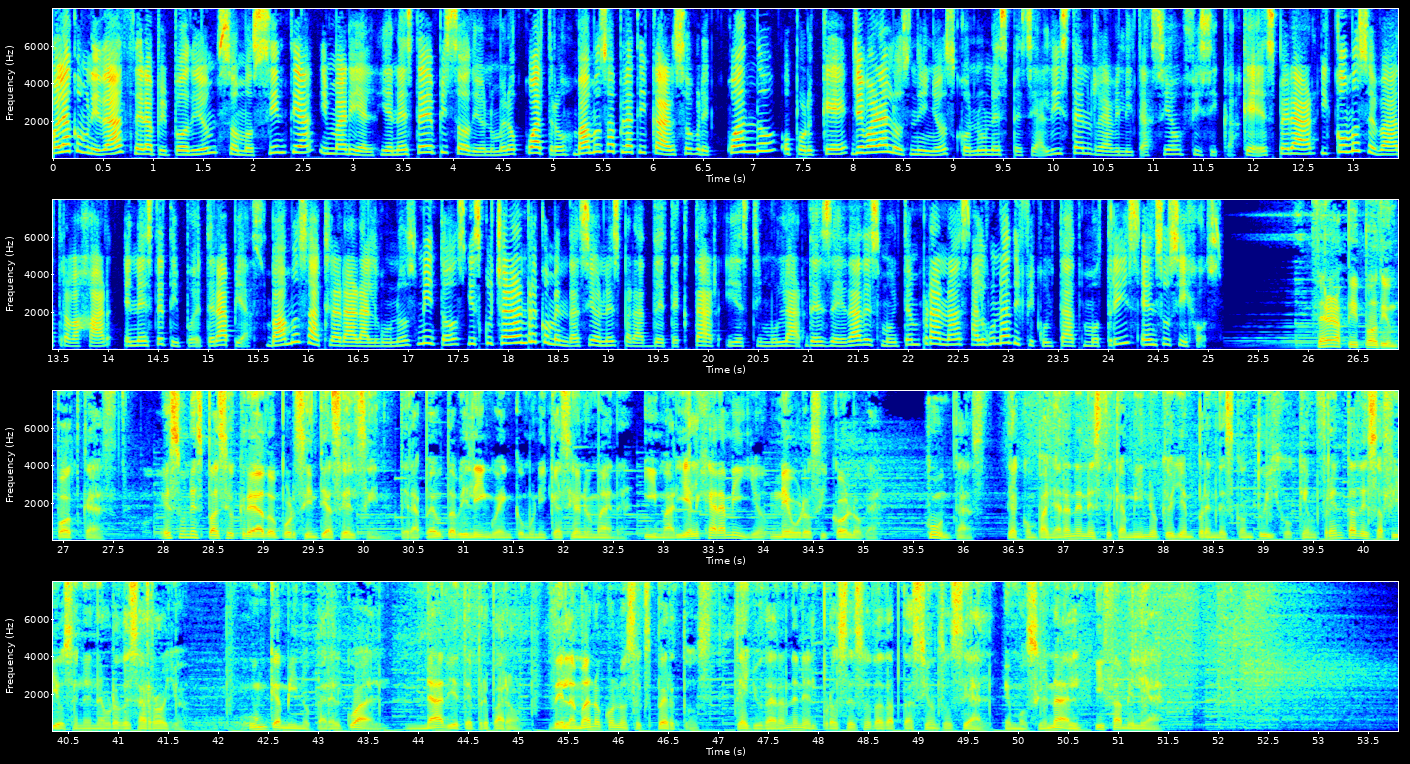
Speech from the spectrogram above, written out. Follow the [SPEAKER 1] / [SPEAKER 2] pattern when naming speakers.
[SPEAKER 1] Hola comunidad Therapy Podium, somos Cintia y Mariel y en este episodio número 4 vamos a platicar sobre cuándo o por qué llevar a los niños con un especialista en rehabilitación física, qué esperar y cómo se va a trabajar en este tipo de terapias. Vamos a aclarar algunos mitos y escucharán recomendaciones para detectar y estimular desde edades muy tempranas alguna dificultad motriz en sus hijos.
[SPEAKER 2] Therapy Podium Podcast es un espacio creado por Cintia Selsin, terapeuta bilingüe en comunicación humana, y Mariel Jaramillo, neuropsicóloga. Juntas, te acompañarán en este camino que hoy emprendes con tu hijo que enfrenta desafíos en el neurodesarrollo. Un camino para el cual nadie te preparó. De la mano con los expertos, te ayudarán en el proceso de adaptación social, emocional y familiar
